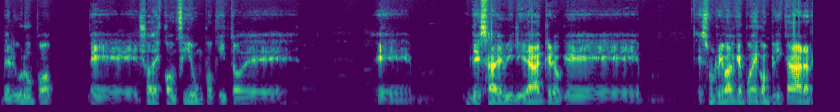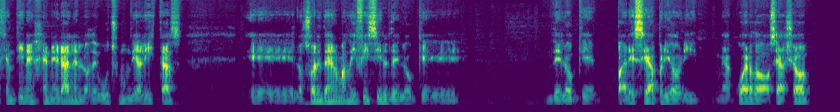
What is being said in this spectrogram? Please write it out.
del grupo. Eh, yo desconfío un poquito de, eh, esa debilidad. Creo que es un rival que puede complicar. Argentina en general en los debuts mundialistas lo suele tener más difícil de lo que de lo que parece a priori. Me acuerdo, o sea, yo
